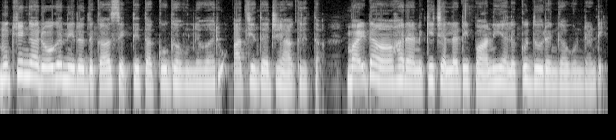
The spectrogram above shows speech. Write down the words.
ముఖ్యంగా రోగ నిరోధక శక్తి తక్కువగా ఉన్నవారు అత్యంత జాగ్రత్త. బయట ఆహారానికి చల్లటి పానీయాలకు దూరంగా ఉండండి.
